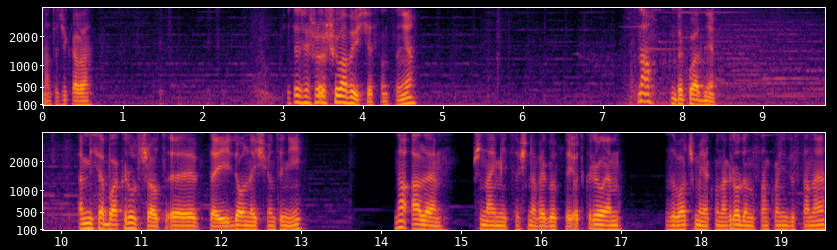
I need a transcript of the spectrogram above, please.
No to ciekawe. Czyli to jest już, już chyba wyjście stąd, co nie? No, dokładnie. Ta misja była krótsza od y, tej dolnej świątyni. No ale przynajmniej coś nowego tutaj odkryłem. Zobaczmy jaką nagrodę na sam koniec dostanę.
